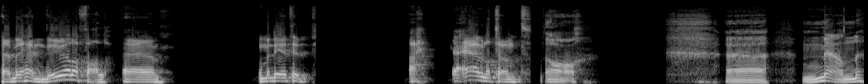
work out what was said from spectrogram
men det hände ju i alla fall. Eh, men det är typ... Äh, jävla tönt. Ja. Men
